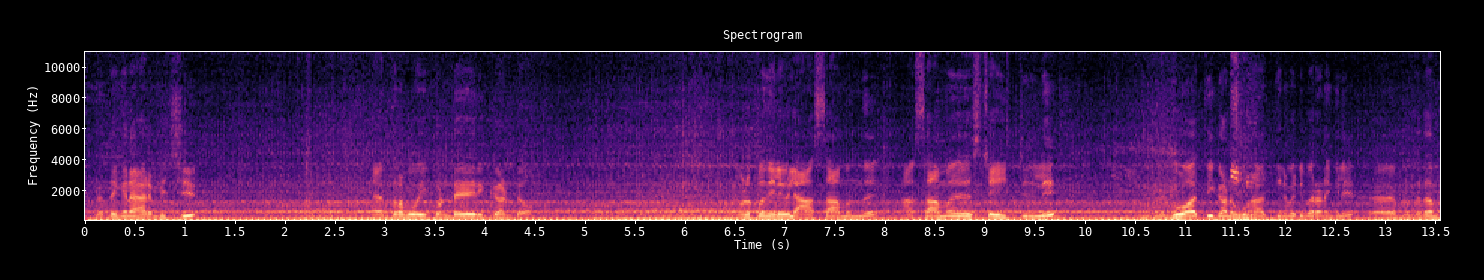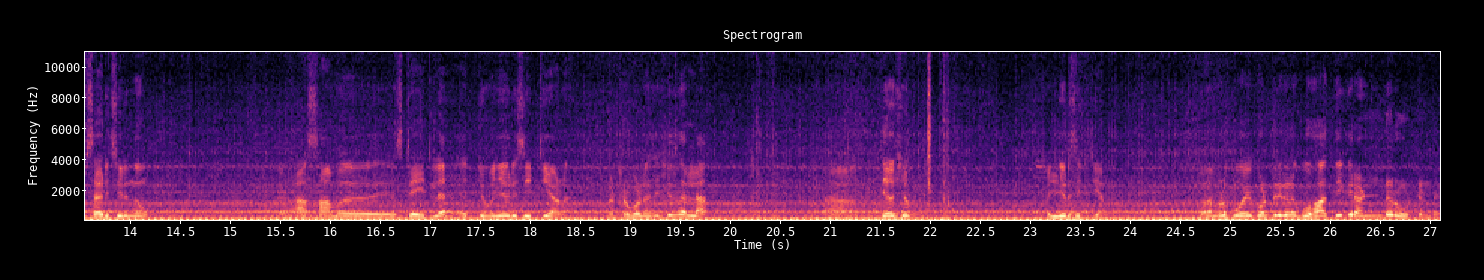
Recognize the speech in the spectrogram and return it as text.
ഇന്നത്തെ ഇങ്ങനെ ആരംഭിച്ച് യാത്ര പോയിക്കൊണ്ടേ ഇരിക്കുകയാണ് കേട്ടോ നമ്മളിപ്പോൾ നിലവിൽ ആസാമിൽ നിന്ന് ആസാം സ്റ്റേറ്റിൽ ഗുവാഹത്തിക്കാണ്. ഗുവാഹത്തിനെ പറ്റി പറയുകയാണെങ്കിൽ നമ്മൾ സംസാരിച്ചിരുന്നു. ആസാം സ്റ്റേറ്റിലെ ഏറ്റവും വലിയൊരു സിറ്റിയാണ്. മെട്രോപോളിറ്റൻ സിറ്റി എന്നല്ല അത്യാവശ്യം വലിയൊരു സിറ്റിയാണ്. അപ്പോൾ നമ്മൾ പോയിക്കൊണ്ടിരിക്കുന്ന ഗുവാഹത്തിക്ക് രണ്ട് റൂട്ടുണ്ട്.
